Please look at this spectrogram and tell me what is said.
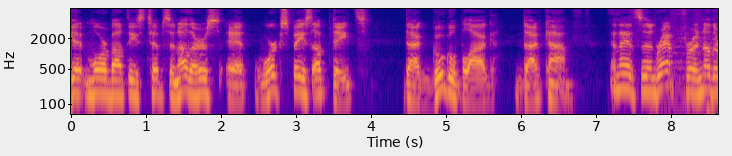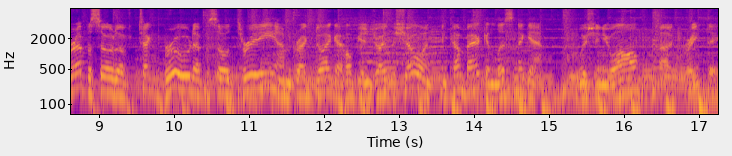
Get more about these tips and others at workspaceupdates.googleblog.com. And that's a wrap for another episode of Tech Brewed, episode three. I'm Greg Doig. I hope you enjoyed the show and, and come back and listen again. Wishing you all a great day.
